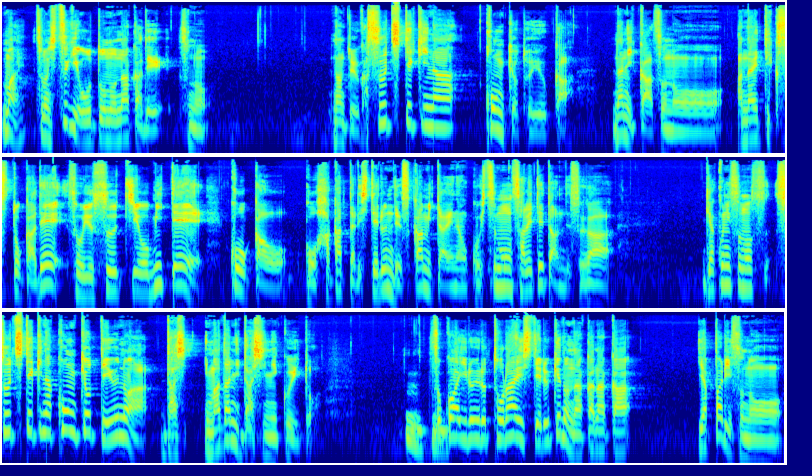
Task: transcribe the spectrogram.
まあ、その質疑応答の中でそのなんというか数値的な根拠というか何かそのアナリティクスとかでそういう数値を見て効果をこう測ったりしてるんですかみたいなこう質問されてたんですが逆にその数値的な根拠っていうのは出し未だに出しにくいと、そこはいろいろトライしてるけどなかなかやっぱりその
